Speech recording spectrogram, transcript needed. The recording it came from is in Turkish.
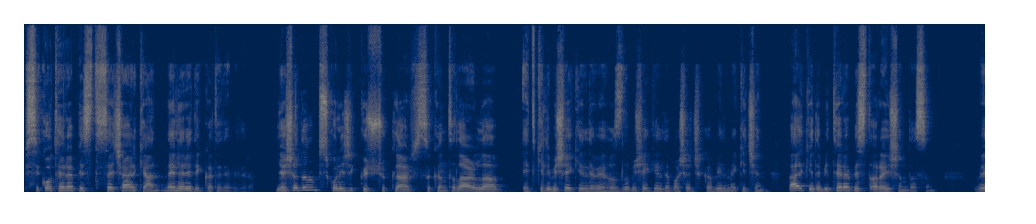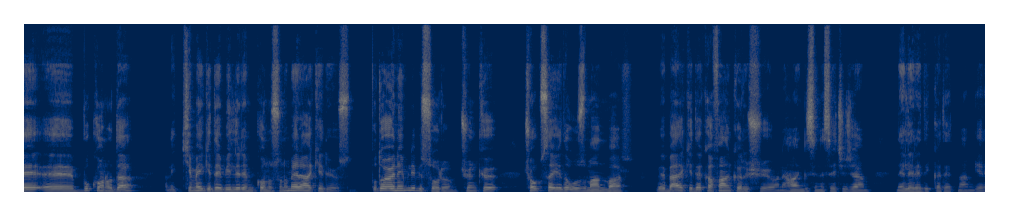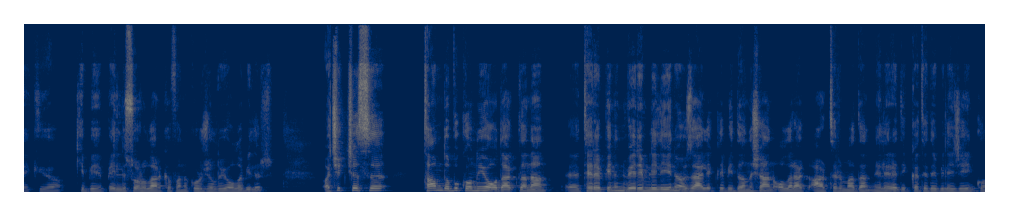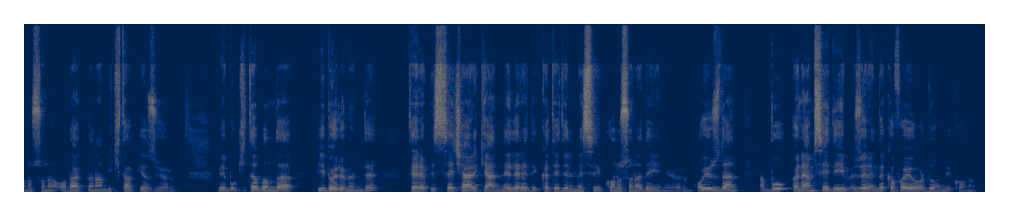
Psikoterapist seçerken nelere dikkat edebilirim? Yaşadığım psikolojik güçlükler, sıkıntılarla etkili bir şekilde ve hızlı bir şekilde başa çıkabilmek için belki de bir terapist arayışındasın ve e, bu konuda hani kime gidebilirim konusunu merak ediyorsun. Bu da önemli bir soru çünkü çok sayıda uzman var ve belki de kafan karışıyor. Hani hangisini seçeceğim, nelere dikkat etmem gerekiyor gibi belli sorular kafanı kurcalıyor olabilir. Açıkçası tam da bu konuya odaklanan e, terapinin verimliliğini özellikle bir danışan olarak artırmada nelere dikkat edebileceğin konusuna odaklanan bir kitap yazıyorum. Ve bu kitabın da bir bölümünde terapist seçerken nelere dikkat edilmesi konusuna değiniyorum. O yüzden bu önemsediğim, üzerinde kafa yorduğum bir konu.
